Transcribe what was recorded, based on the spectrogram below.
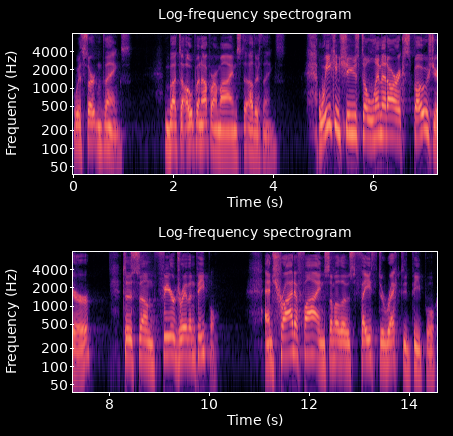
with certain things, but to open up our minds to other things. We can choose to limit our exposure to some fear driven people and try to find some of those faith directed people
